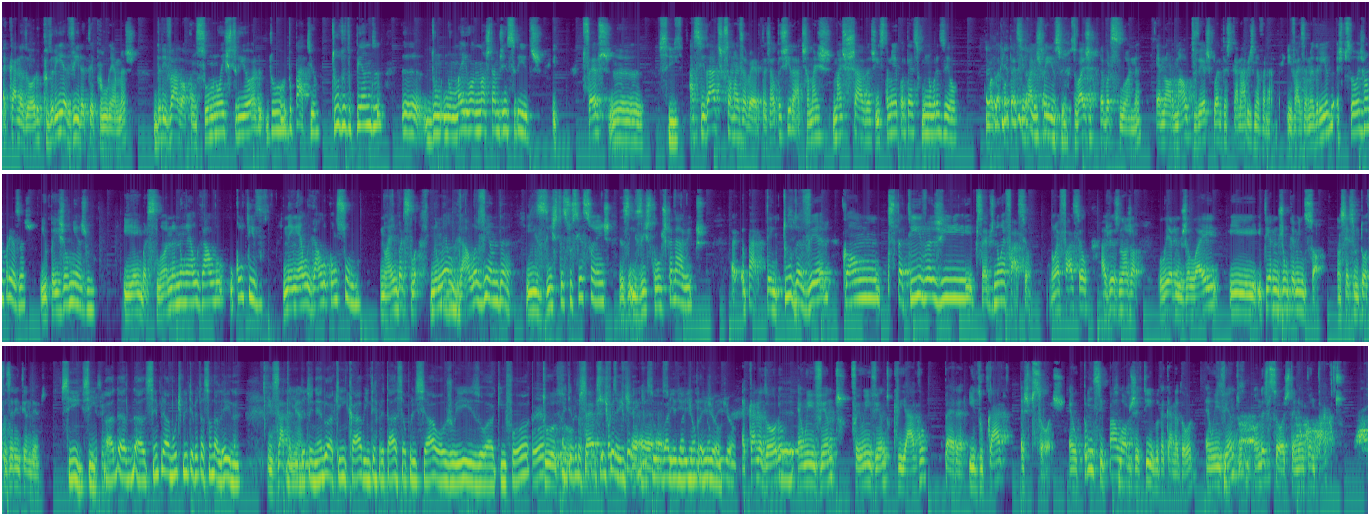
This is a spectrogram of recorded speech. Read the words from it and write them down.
a cana de ouro poderia vir a ter problemas derivado ao consumo no exterior do, do pátio. Tudo depende uh, do, no meio onde nós estamos inseridos. E percebes? Uh, Sim. Há cidades que são mais abertas, há outras cidades que são mais, mais fechadas. Isso também acontece como no Brasil, como acontece em vários países. Tu vais a Barcelona, é normal te veres plantas de cannabis na varanda. E vais a Madrid, as pessoas vão presas. E o país é o mesmo. E em Barcelona não é legal o cultivo, nem é legal o consumo. Não é em Barcelona, não é legal a venda. E existem associações, existem clubes canábicos. Epá, tem tudo a ver com perspectivas e percebes? Não é fácil. Não é fácil, às vezes, nós lermos a lei e, e termos um caminho só. Não sei se me estou a fazer entender. Sim, sim. sim, sim. A, a, a, sempre a múltipla interpretação da lei, né? Exatamente. E dependendo a quem cabe interpretar, se é o policial, ou o juiz, ou a quem for, Tudo. a interpretação pode ser diferente. Pode ser diferente. Isso é, varia de região para região. A Cana de Ouro é... é um invento, foi um invento criado para educar as pessoas. É o principal Sim. objetivo da Cana de Ouro. É um evento onde as pessoas tenham contacto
